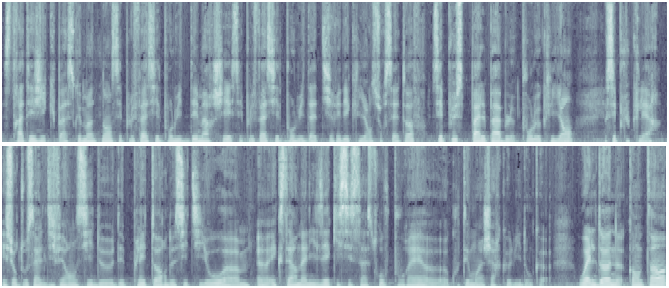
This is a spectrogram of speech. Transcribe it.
stratégique parce que maintenant, c'est plus facile pour lui de démarcher, c'est plus facile pour lui d'attirer des clients sur cette offre, c'est plus palpable pour le client, c'est plus clair. Et surtout, ça le différencie de, des pléthores de CTO euh, euh, externalisés qui, si ça se trouve, pourraient euh, coûter moins cher que lui. Donc, well done, Quentin.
